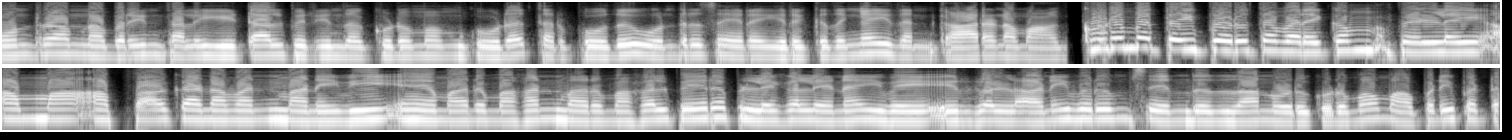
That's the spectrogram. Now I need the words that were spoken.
மூன்றாம் நபரின் தலையீட்டால் பிரிந்த குடும்பம் கூட தற்போது ஒன்று சேர இருக்குதுங்க. இதன் காரணமாகும் குடும்பத்தை பொறுத்த வரைக்கும் பிள்ளை அம்மா அப்பா கணவன் மனைவி மருமகன் மருமகள் பேர பிள்ளைகள் என இவைகள் அனைவரும் சேர்ந்ததுதான் ஒரு குடும்பம். அப்படிப்பட்ட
